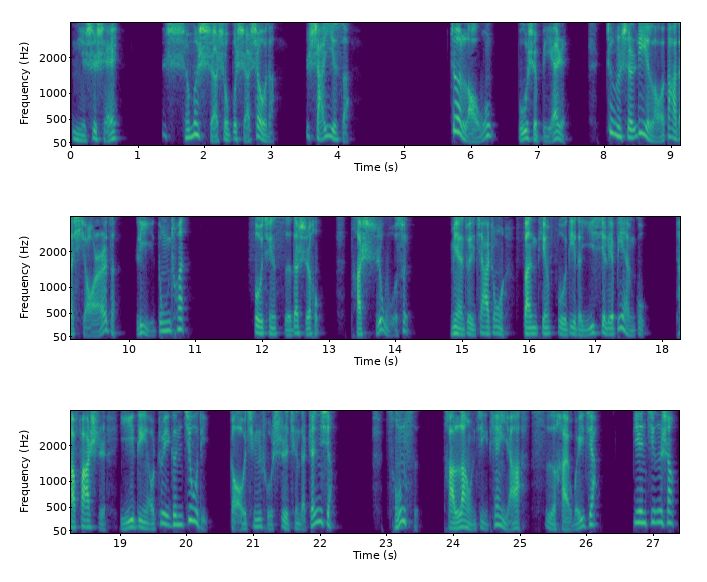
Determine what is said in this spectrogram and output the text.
你是谁？什么舍寿不舍寿的？啥意思？”这老翁不是别人，正是厉老大的小儿子厉东川。父亲死的时候，他十五岁。面对家中翻天覆地的一系列变故，他发誓一定要追根究底，搞清楚事情的真相。从此，他浪迹天涯，四海为家，边经商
